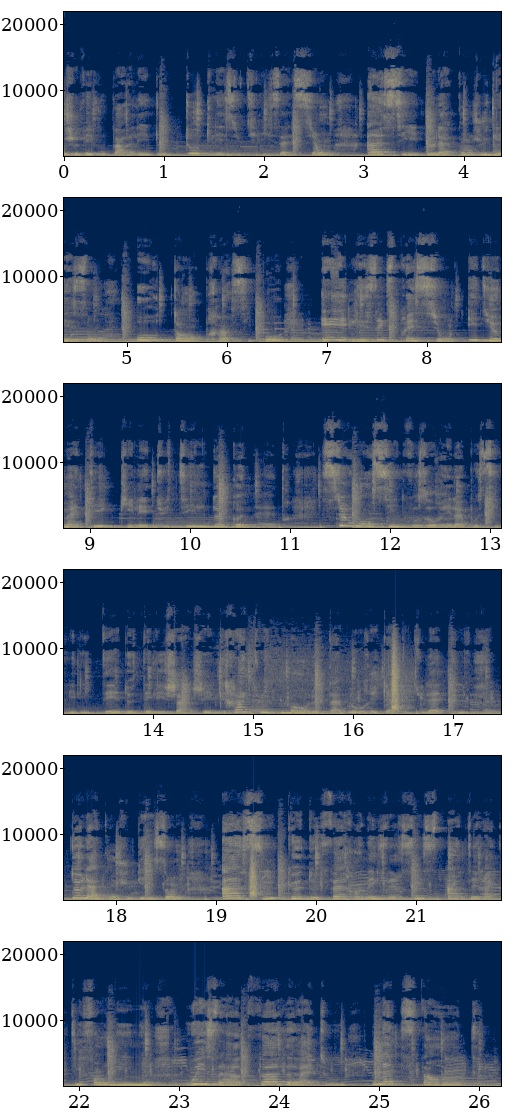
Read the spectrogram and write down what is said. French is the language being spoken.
je vais vous parler de toutes les utilisations ainsi de la conjugaison aux temps principaux et les expressions idiomatiques qu'il est utile de connaître. Sur mon site, vous aurez la possibilité de télécharger gratuitement le tableau récapitulatif de la conjugaison ainsi que de faire un exercice interactif en ligne. Without further ado, let's start!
